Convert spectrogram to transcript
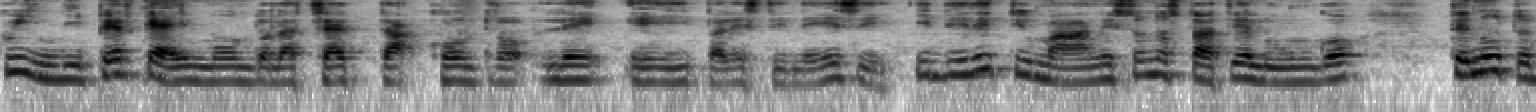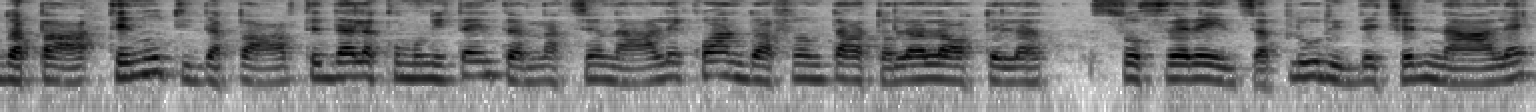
quindi perché il mondo l'accetta contro le e i palestinesi? I diritti umani sono stati a lungo da pa- tenuti da parte dalla comunità internazionale quando ha affrontato la lotta e la sofferenza pluridecennale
